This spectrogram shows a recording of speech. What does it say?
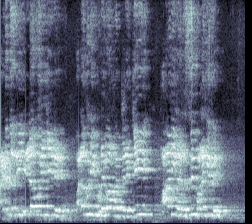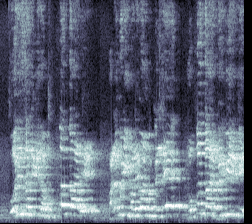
அடுத்தது இடஒதுக்கீடு பழங்குடி மலைவாழ் மக்களுக்கு மாநில அரசு வழங்குது ஒரு சதவீதம் முப்பத்தாறு பழங்குடி மலைவாழ் மக்கள்ல முப்பத்தாறு பிரிவு இருக்கு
